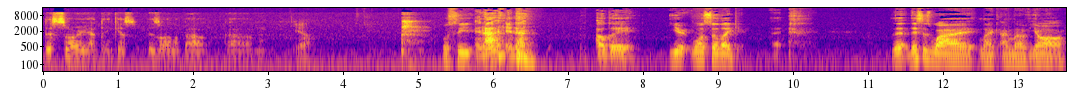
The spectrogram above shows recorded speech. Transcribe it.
this story I think is is all about. Um, yeah Well, see, And I and I. Oh, go ahead. you're well. So like, th- this is why like I love y'all.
